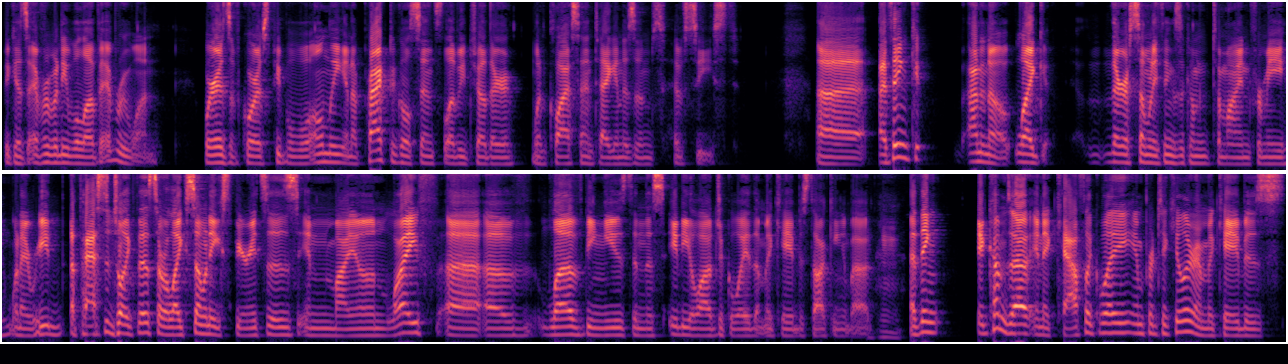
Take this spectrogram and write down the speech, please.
because everybody will love everyone, Whereas, of course, people will only, in a practical sense, love each other when class antagonisms have ceased. Uh, I think, I don't know, like, there are so many things that come to mind for me when I read a passage like this, or like so many experiences in my own life uh, of love being used in this ideological way that McCabe is talking about. Mm. I think it comes out in a Catholic way in particular, and McCabe is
